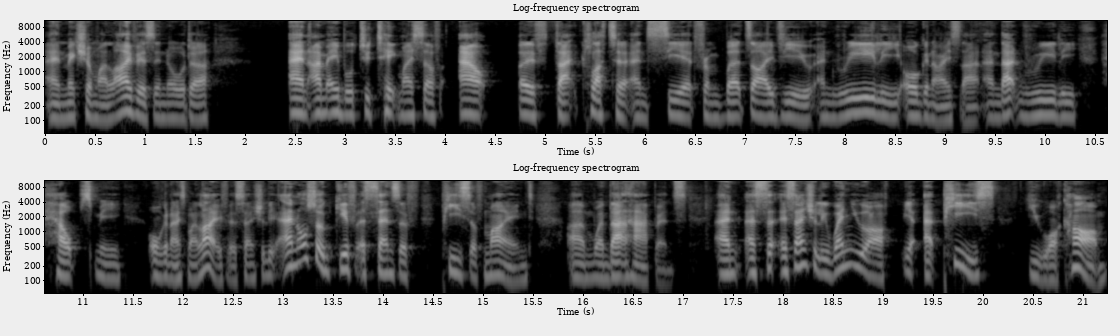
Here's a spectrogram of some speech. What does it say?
and make sure my life is in order. And I'm able to take myself out of that clutter and see it from bird's eye view and really organize that. And that really helps me organize my life essentially and also give a sense of peace of mind um, when that happens. And essentially, when you are at peace, you are calm.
